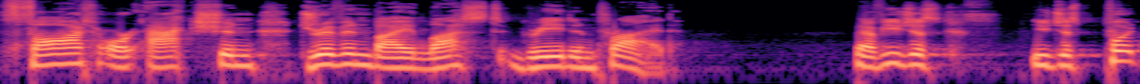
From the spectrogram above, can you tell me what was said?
thought or action driven by lust, greed, and pride. Now, if you just you just put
